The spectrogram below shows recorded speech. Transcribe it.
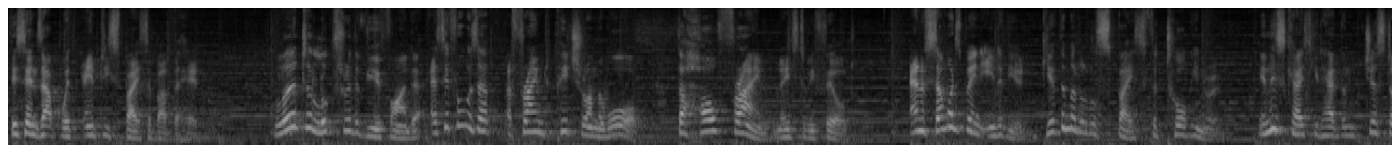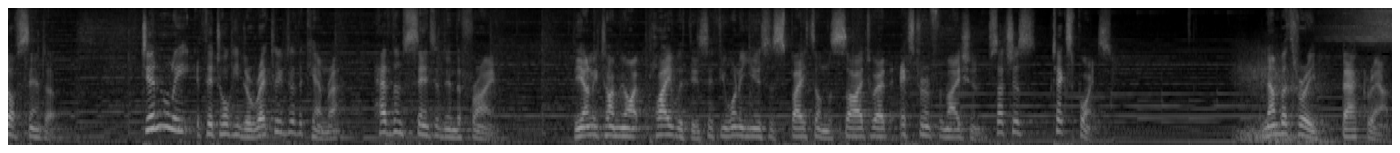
This ends up with empty space above the head. Learn to look through the viewfinder as if it was a, a, framed picture on the wall. The whole frame needs to be filled. And if someone's been interviewed, give them a little space for talking room. In this case, you'd have them just off centre. Generally, if they're talking directly to the camera, have them centred in the frame. The only time you might play with this if you want to use the space on the side to add extra information, such as text points. Number three, background.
